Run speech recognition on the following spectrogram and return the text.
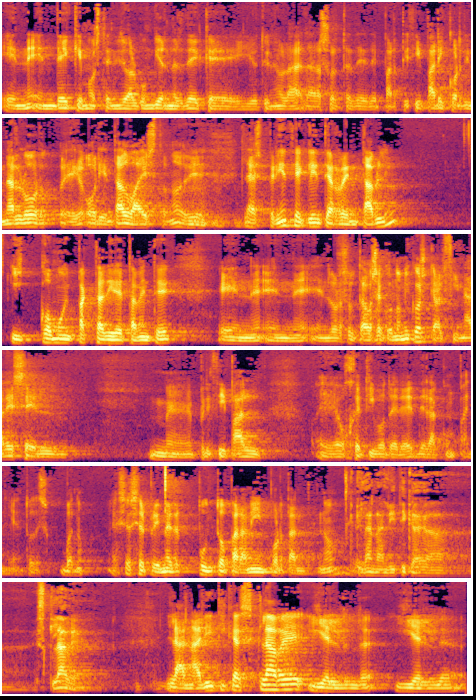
en, en DEC hemos tenido algún viernes DEC que yo he tenido la, suerte de, participar y coordinarlo eh, orientado a esto, ¿no? la experiencia de cliente rentable y cómo impacta directamente en, los resultados económicos, que al final es el principal eh, objetivo de, la compañía. Entonces, bueno, ese es el primer punto para mí importante, ¿no? La analítica Es clave. La analítica es clave y el, y el,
